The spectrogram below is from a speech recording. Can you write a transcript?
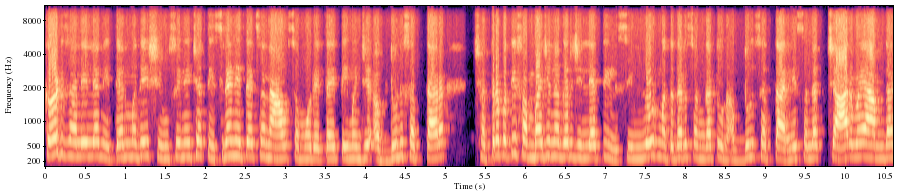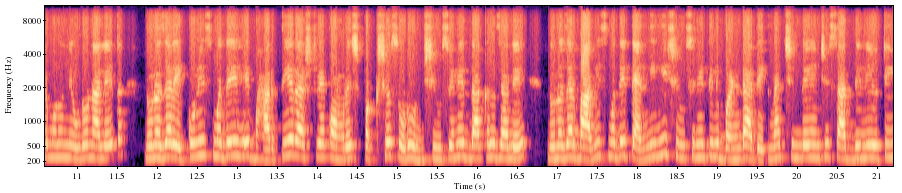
कट झालेल्या नेत्यांमध्ये शिवसेनेच्या तिसऱ्या नेत्याचं नाव समोर येत आहे ते म्हणजे अब्दुल सत्तार. छत्रपती संभाजीनगर जिल्ह्यातील सिल्लोड मतदारसंघातून अब्दुल सत्तार हे सलग चार वेळा आमदार म्हणून निवडून आलेत. दोन हजार एकोणीसमध्ये हे भारतीय राष्ट्रीय काँग्रेस पक्ष सोडून शिवसेनेत दाखल झाले. दोन हजार बावीसमध्ये त्यांनीही शिवसेनेतील बंडात एकनाथ शिंदे यांची साथ दिली होती.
